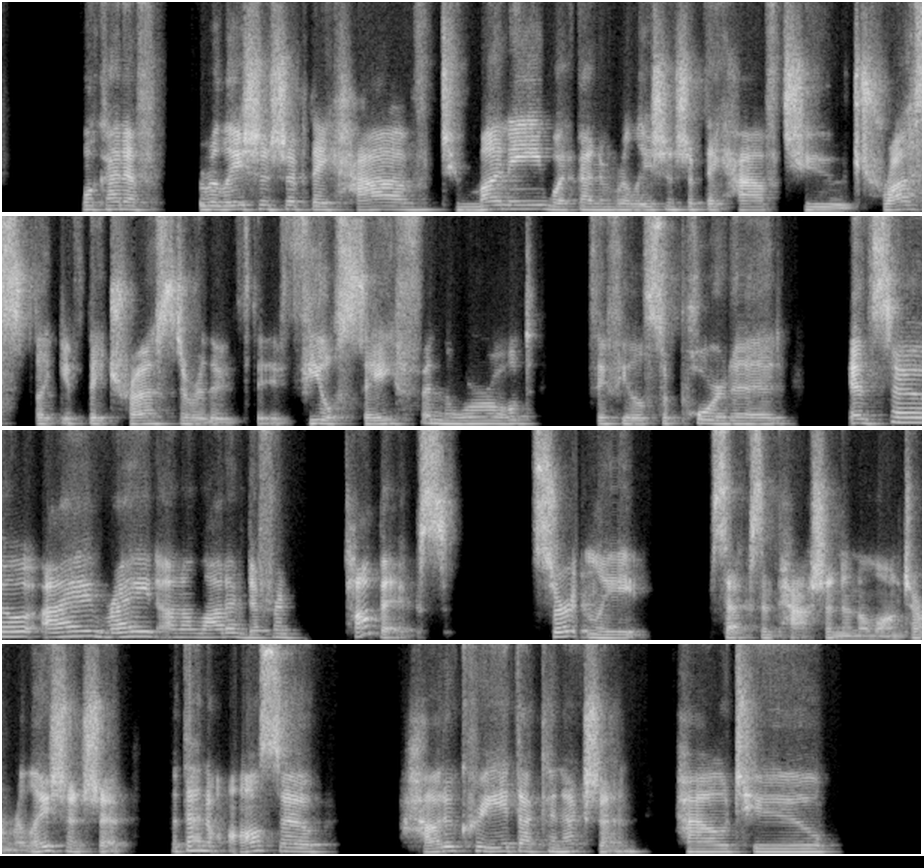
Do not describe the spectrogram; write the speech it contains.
what kind of relationship they have to money, what kind of relationship they have to trust, like if they trust or they, they feel safe in the world, if they feel supported. And so I write on a lot of different topics, certainly sex and passion in a long term relationship, but then also how to create that connection, how to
